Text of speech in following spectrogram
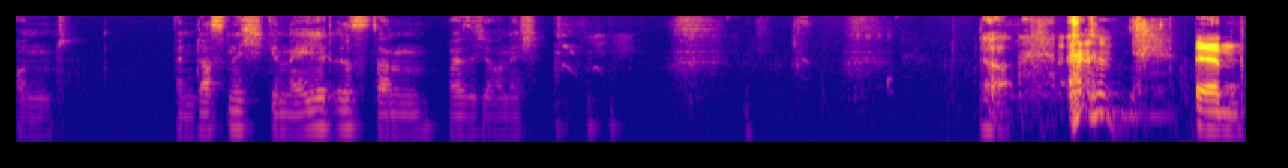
Und wenn das nicht genäht ist, dann weiß ich auch nicht. Ja. ähm,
